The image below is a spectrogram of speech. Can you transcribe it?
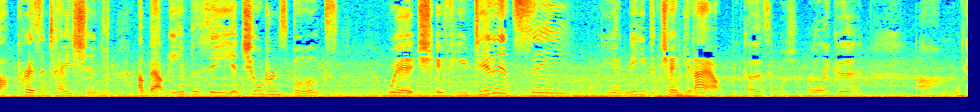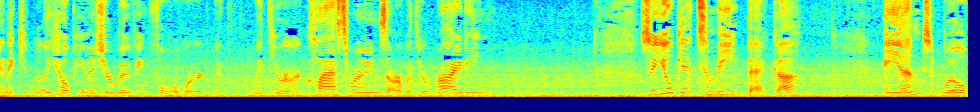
uh, presentation about empathy in children's books, which, if you didn't see, you need to check it out because it was really good. Um, and it can really help you as you're moving forward with, with your classrooms or with your writing. So you'll get to meet Becca and we'll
